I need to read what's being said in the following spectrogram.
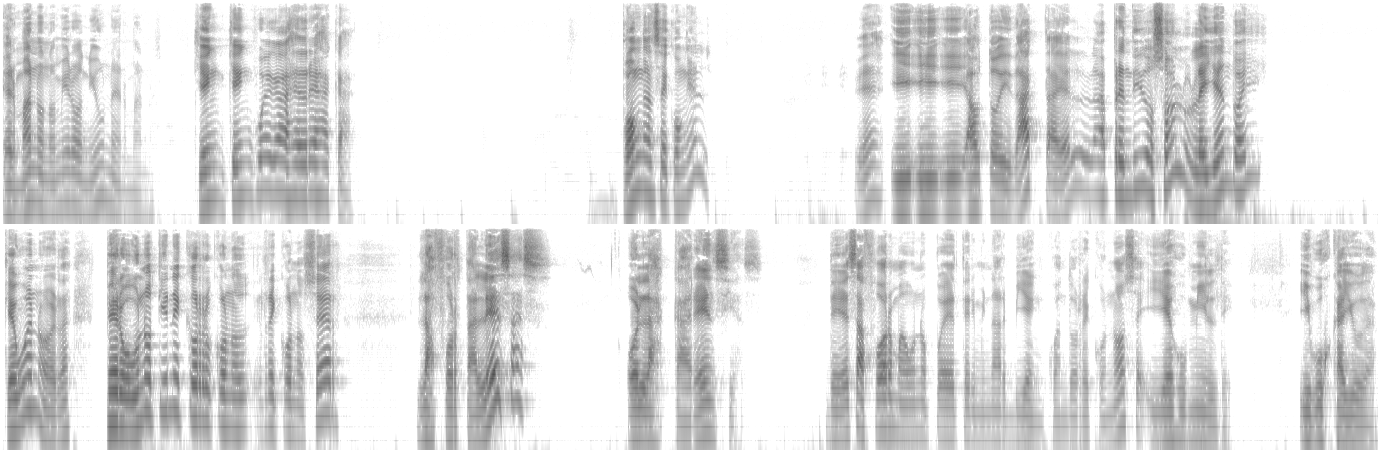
Hermano, no miro ni una, hermano. ¿Quién, quién juega ajedrez acá? Pónganse con él. Y, autodidacta, él ha aprendido solo, leyendo ahí. Qué bueno, ¿verdad? Pero uno tiene que reconocer las fortalezas o las carencias. De esa forma uno puede terminar bien cuando reconoce y es humilde y busca ayuda.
